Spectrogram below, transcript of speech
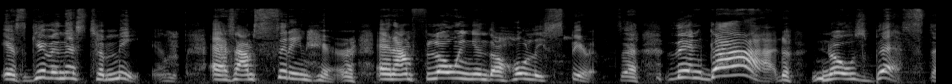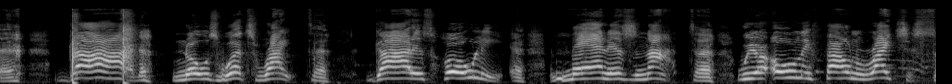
is giving this to me as I'm sitting here and I'm flowing in the Holy Spirit, then God knows best. God knows what's right. God is holy, man is not. We are only found righteous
